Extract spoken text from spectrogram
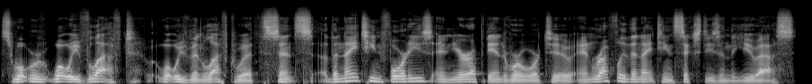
So what we're what we've left, what we've been left with since the 1940s in Europe, the end of World War II, and roughly the 1960s in the U.S.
